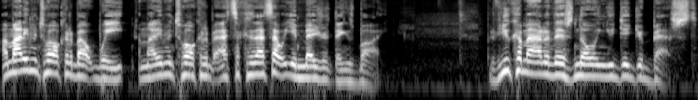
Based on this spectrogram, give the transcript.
I'm not even talking about weight. I'm not even talking about that's because that's not what you measure things by. But if you come out of this knowing you did your best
